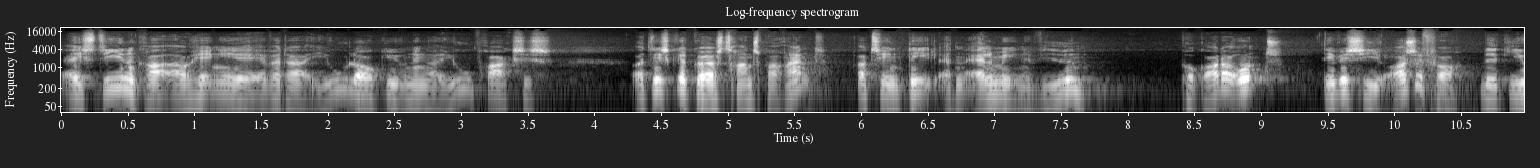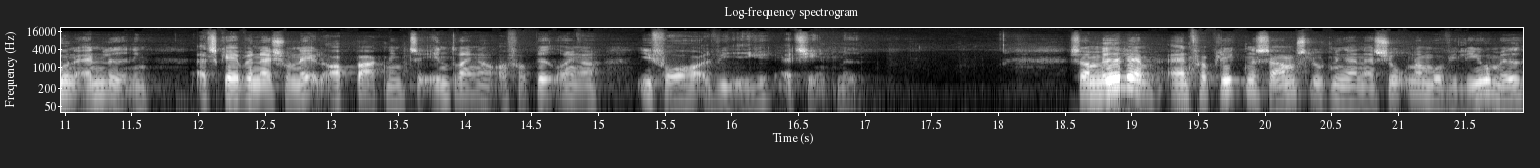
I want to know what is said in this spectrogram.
er i stigende grad afhængig af, hvad der er EU-lovgivning og EU-praksis, og det skal gøres transparent og til en del af den almene viden, på godt og ondt, det vil sige også for ved given anledning at skabe national opbakning til ændringer og forbedringer i forhold, vi ikke er tjent med. Som medlem af en forpligtende sammenslutning af nationer må vi leve med,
